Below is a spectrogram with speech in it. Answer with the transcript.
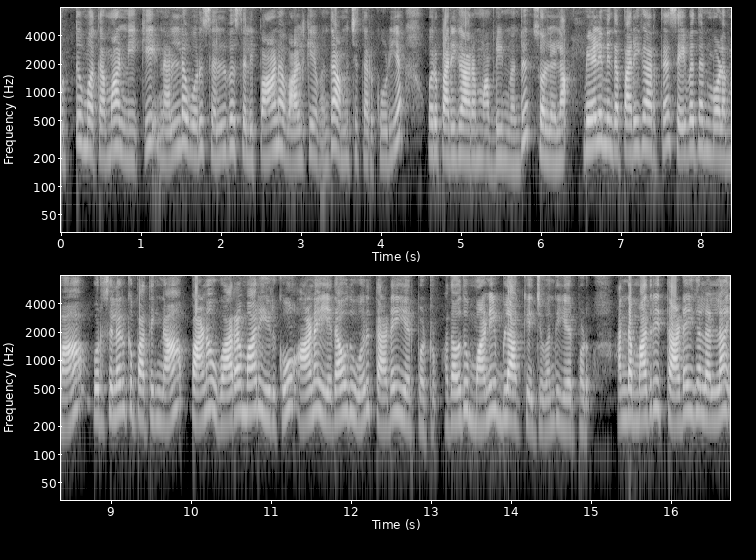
ஒட்டுமொத்தமாக நீக்கி நல்ல ஒரு செல்வ செழிப்பான வாழ்க்கையை வந்து அமைச்சு தரக்கூடிய ஒரு பரிகாரம் அப்படின்னு வந்து சொல்லலாம். மேலும் இந்த பரிகாரத்தை செய்வதன் மூலமாக ஒரு சிலருக்கு பார்த்திங்கன்னா பணம் வர மாதிரி இருக்கும். ஆனால் ஏதாவது ஒரு தடை ஏற்பட்டுரும். அதாவது மணி பிளாக்கேஜ் வந்து ஏற்படும். அந்த மாதிரி தடைகள் எல்லாம்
